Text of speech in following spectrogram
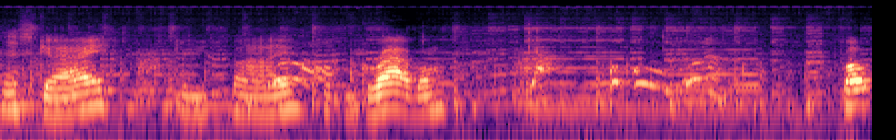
this guy, me five, I can grab them. Well,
